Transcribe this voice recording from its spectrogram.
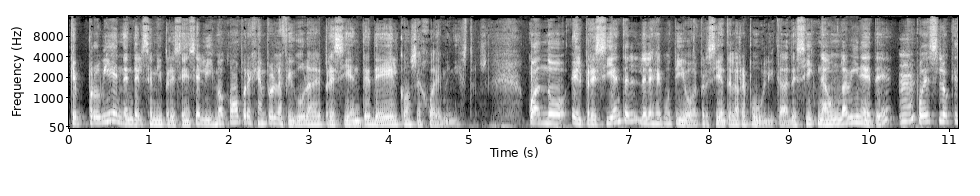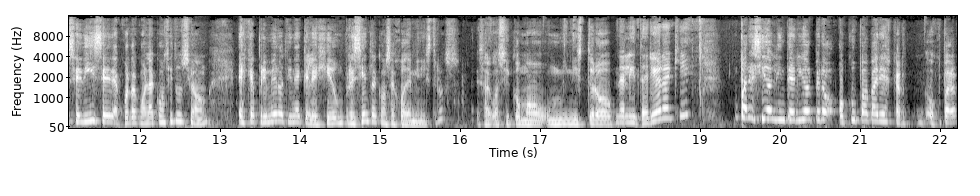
que provienen del semipresidencialismo, como por ejemplo la figura del presidente del Consejo de Ministros. Cuando el presidente del Ejecutivo, el presidente de la República, designa un gabinete, pues lo que se dice, de acuerdo con la Constitución, es que primero tiene que elegir un presidente del Consejo de Ministros. Es algo así como un ministro ¿Del interior aquí? parecido al interior, pero ocupa varias, ocupa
